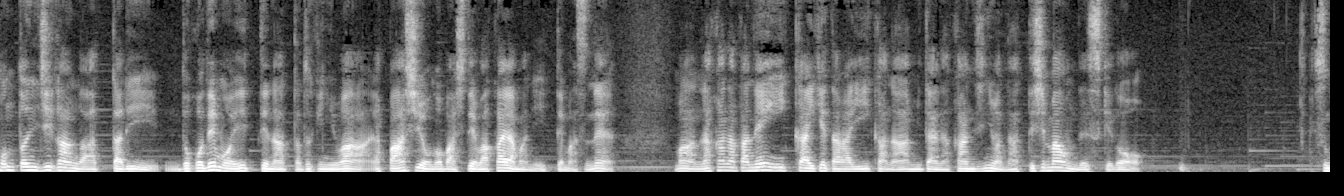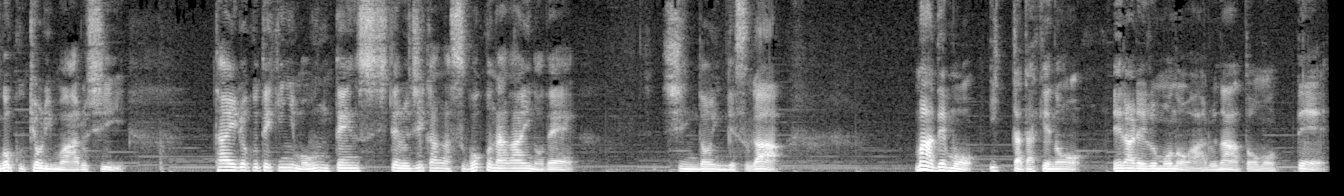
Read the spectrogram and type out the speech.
本当に時間があったりどこでもいいってなった時にはやっぱ足を伸ばして和歌山に行ってますね。まあなかなか年1回行けたらいいかなみたいな感じにはなってしまうんですけどすごく距離もあるし体力的にも運転してる時間がすごく長いのでしんどいんですがまあでも行っただけの得られるものはあるなと思って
